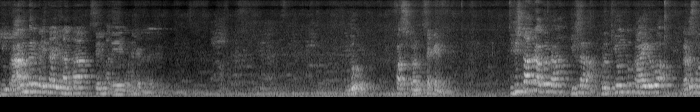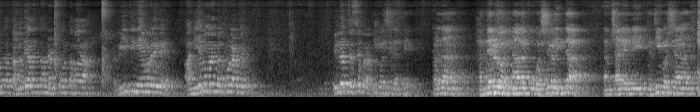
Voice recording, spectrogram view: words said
ನೀವು ಪ್ರಾರಂಭದಲ್ಲಿ ಕಲಿತಾ ಇದ್ದೀರಾ ಅಂತ ಸೇಮ್ ಅದೇ ಮೂವನ್ನು ಹೇಳ್ತಾ ಇದು ಫಸ್ಟ್ ಒಂದು ಸೆಕೆಂಡ್ ಇದಿಷ್ಟಾದ್ರೆ ಆಗುತ್ತಾ? ಇಲ್ಲ. ಪ್ರತಿಯೊಂದು ಕಾಯಿಗಳು ನಡೆಸುವಂತಹ ತನ್ನದೇ ಆದಂತಹ ನಡೆಸುವಂತಹ ರೀತಿ ನಿಯಮಗಳಿವೆ ಆ ನಿಯಮವನ್ನು ಕಲ್ತ್ಕೊಂಡು ಆಡಬೇಕು. ಇಲ್ಲ ಚರ್ಚೆ ಈ ವರ್ಷದಂತೆ ಕಳೆದ ಹನ್ನೆರಡು, ಹದಿನಾಲ್ಕು ವರ್ಷಗಳಿಂದ ನಮ್ಮ ಶಾಲೆಯಲ್ಲಿ ಪ್ರತಿ ವರ್ಷ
